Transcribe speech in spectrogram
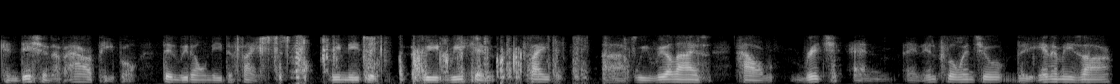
condition of our people, then we don't need to fight. We need to we we can fight. Uh, we realize how rich and and influential the enemies are,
